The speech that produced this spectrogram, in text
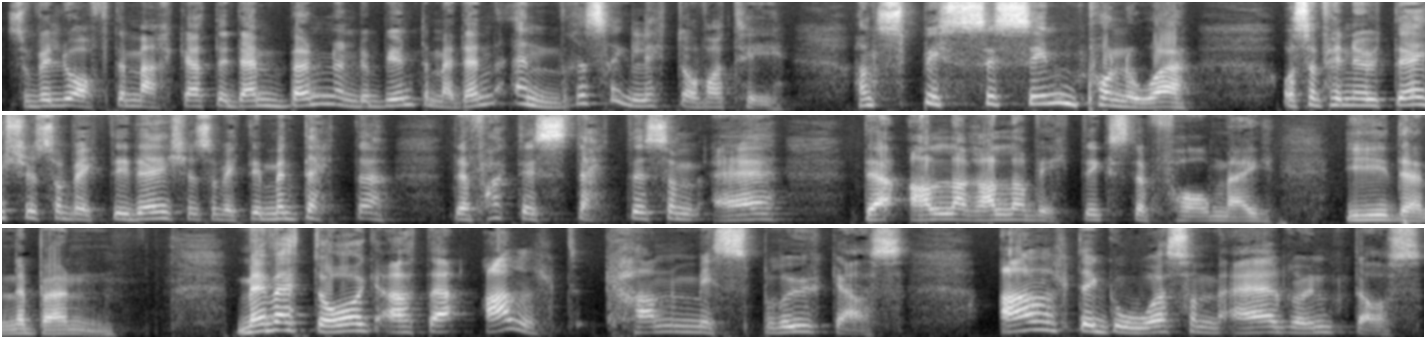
så vil du ofte merke at den bønnen du begynte med, den endrer seg litt over tid. Han spisser inn på noe. Og så finner jeg ut det er ikke så viktig, det er ikke så viktig. Men dette, det er faktisk dette som er det aller, aller viktigste for meg i denne bønnen. Vi vet òg at alt kan misbrukes. Alt det gode som er rundt oss.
